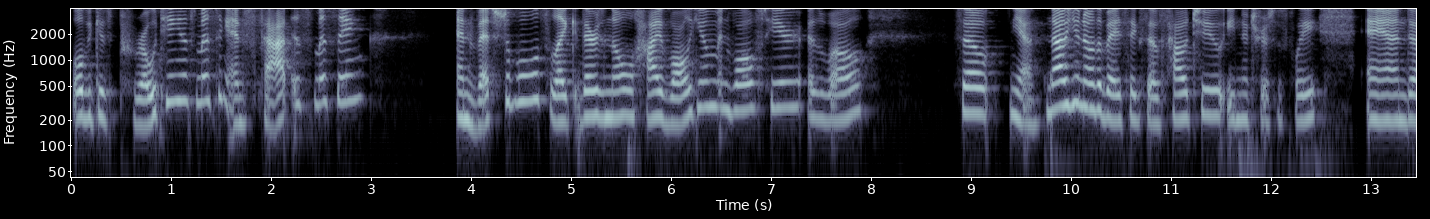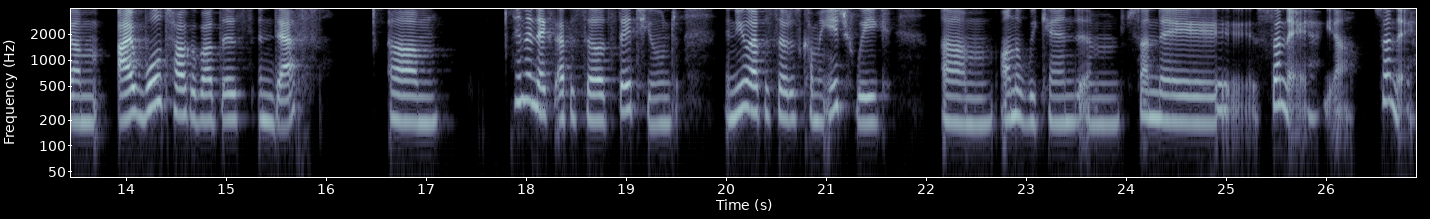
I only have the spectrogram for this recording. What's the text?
Well, because protein is missing and fat is missing and vegetables, like there's no high volume involved here as well. So, yeah, now you know the basics of how to eat nutritiously and um, I will talk about this in depth um, in the next episode. Stay tuned. A new episode is coming each week um, on the weekend, um, Sunday, Sunday, yeah, Sunday.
